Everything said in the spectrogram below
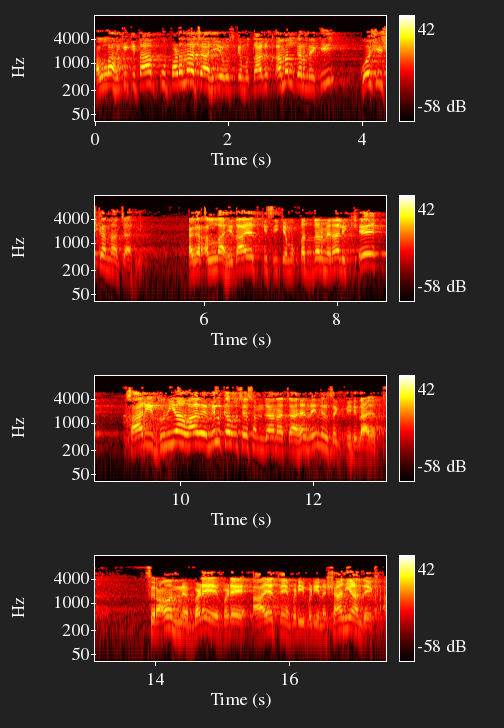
اللہ کی کتاب کو پڑھنا چاہیے، اس کے مطابق عمل کرنے کی کوشش کرنا چاہیے۔ اگر اللہ ہدایت کسی کے مقدر میں نہ لکھے، ساری دنیا والے مل کر اسے سمجھانا چاہے، نہیں مل سکتی ہدایت۔ فرعون نے بڑے بڑے آیتیں، بڑی بڑی نشانیاں دیکھا۔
